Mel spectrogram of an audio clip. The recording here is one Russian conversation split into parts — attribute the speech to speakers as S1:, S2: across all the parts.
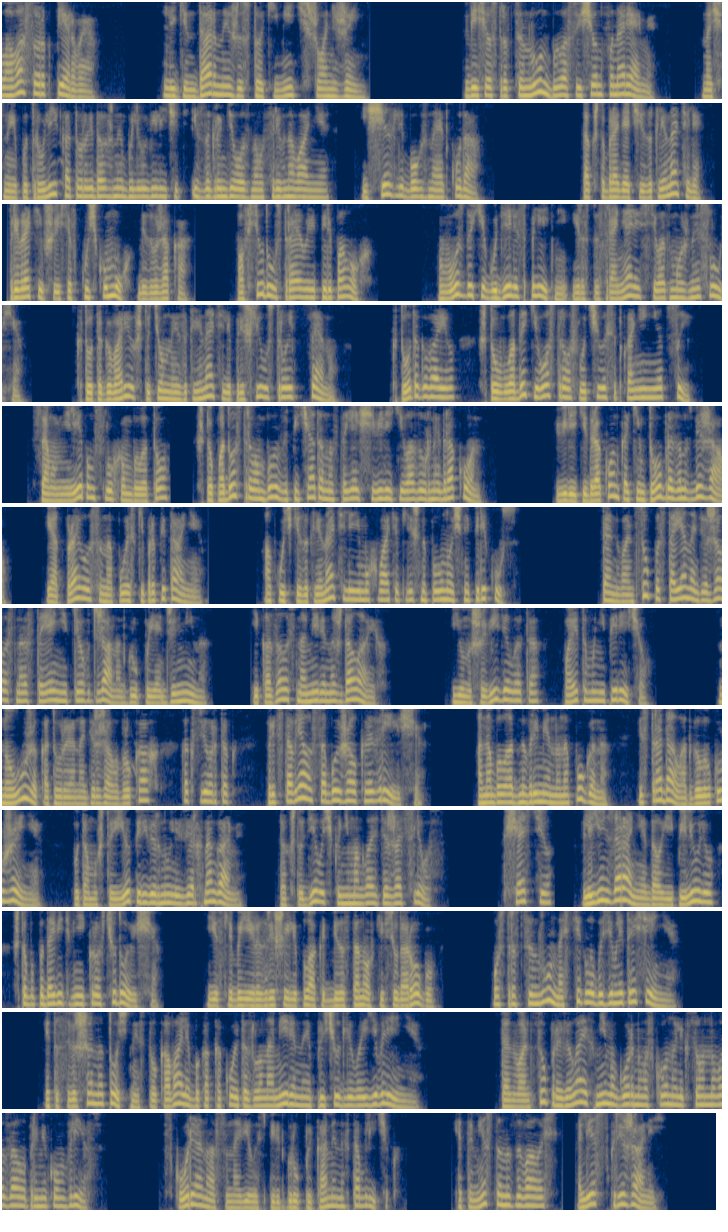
S1: Глава 41. Легендарный жестокий меч Шуаньжэнь. Весь остров Цинлун был освещен фонарями. Ночные патрули, которые должны были увеличить из-за грандиозного соревнования, исчезли бог знает куда. Так что бродячие заклинатели, превратившиеся в кучку мух без вожака, повсюду устраивали переполох. В воздухе гудели сплетни и распространялись всевозможные слухи. Кто-то говорил, что темные заклинатели пришли устроить сцену. Кто-то говорил, что у владыки острова случилось отклонение Ци. Самым нелепым слухом было то, что под островом был запечатан настоящий великий лазурный дракон. Великий дракон каким-то образом сбежал и отправился на поиски пропитания. А кучки заклинателей ему хватит лишь на полуночный перекус. Тэн Ваньсу постоянно держалась на расстоянии трех джан от группы Янь Джинмина и, казалось, намеренно ждала их. Юноша видел это, поэтому не перечил. Но лужа, которую она держала в руках, как сверток, представляла собой жалкое зрелище. Она была одновременно напугана и страдала от головокружения, потому что ее перевернули вверх ногами, так что девочка не могла сдержать слез. К счастью, ли Юнь заранее дал ей пилюлю, чтобы подавить в ней кровь чудовища. Если бы ей разрешили плакать без остановки всю дорогу, остров Цинлун настигло бы землетрясение. Это совершенно точно истолковали бы как какое-то злонамеренное причудливое явление. Цу провела их мимо горного склона лекционного зала прямиком в лес. Вскоре она остановилась перед группой каменных табличек. Это место называлось лес скрижалей.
